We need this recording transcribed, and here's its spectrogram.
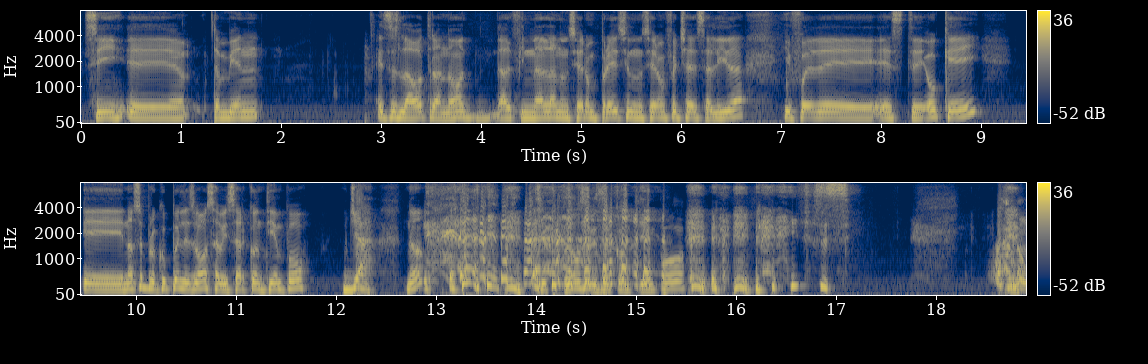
Sí, eh, también esa es la otra, ¿no? Al final anunciaron precio, anunciaron fecha de salida y fue de, este, ok, eh, no se preocupen, les vamos a avisar con tiempo. Ya, ¿no? Sí, les vamos a avisar con tiempo. Sí. No.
